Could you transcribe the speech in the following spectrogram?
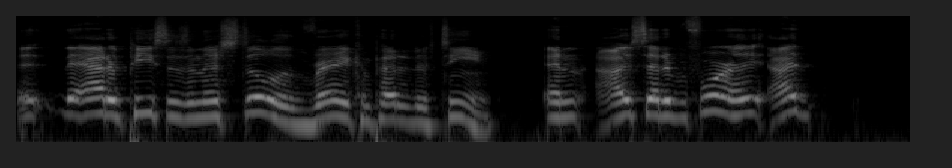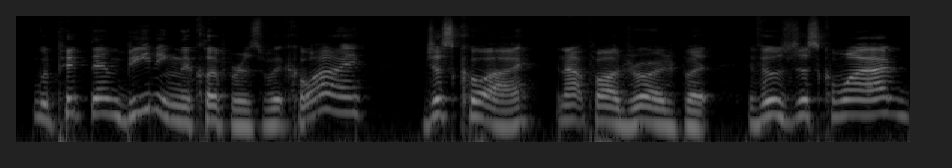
They added pieces, and they're still a very competitive team. And I said it before, I, I would pick them beating the Clippers with Kawhi, just Kawhi, not Paul George. But if it was just Kawhi, I'd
